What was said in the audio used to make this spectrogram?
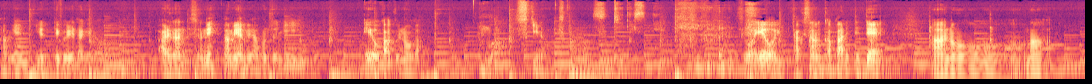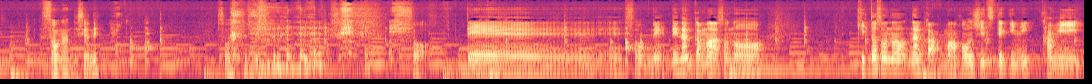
ー、アミアミ言ってくれたけどあれなんですよね。あみあみは本当に絵を描くのが、まあ、好きなんですか？好きですね。すごい絵をたくさん描かれててあのー、まあそうなんですよね、はい、そうなんです。そう。でそうね。でなんかまあそのきっとそのなんかまあ本質的に紙、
